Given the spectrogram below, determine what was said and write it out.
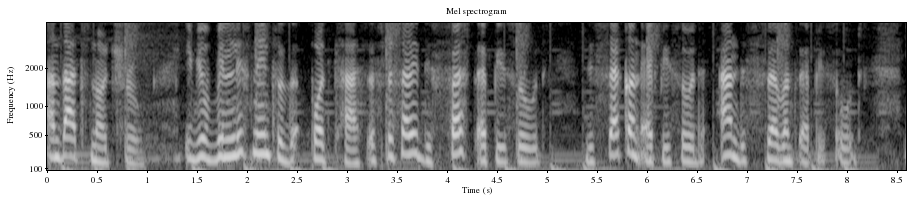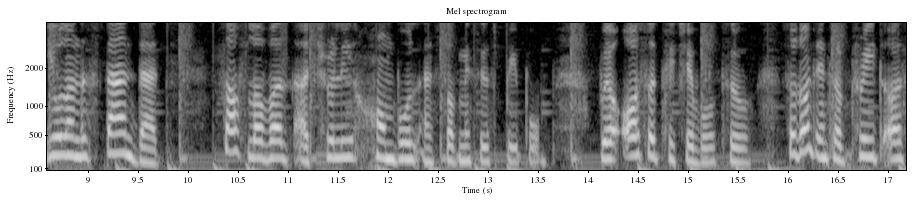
and that's not true. If you've been listening to the podcast, especially the first episode, the second episode, and the seventh episode, you will understand that self lovers are truly humble and submissive people. We're also teachable too. So don't interpret us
